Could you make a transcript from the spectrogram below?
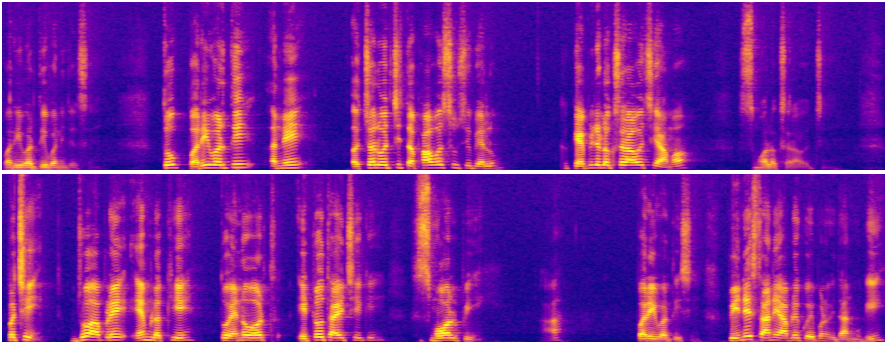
પરિવર્તી બની જશે. તો પરિવર્તી અને અચલ વચ્ચે તફાવત શું છે પહેલું? કેપિટલ અક્ષર આવે છે આમાં સ્મોલ અક્ષર આવે છે. પછી, જો આપણે એમ લખીએ, તો એનો અર્થ એટલો થાય છે કે સ્મોલ પી આ પરિવર્તી છે. પીને સ્થાને આપણે કોઈ પણ વિધાન મૂકી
